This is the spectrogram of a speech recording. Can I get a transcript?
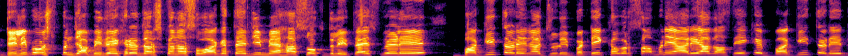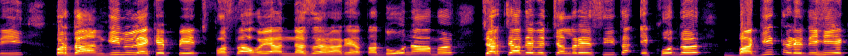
ਡੇਲੀ ਪੋਸਟ ਪੰਜਾਬੀ ਦੇਖ ਰਹੇ ਦਰਸ਼ਕਾਂ ਦਾ ਸਵਾਗਤ ਹੈ ਜੀ। ਮੈਂ ਹਾਂ ਸੁਖ ਦਲੇਤਾ ਇਸ ਵੇਲੇ ਬਾਗੀ ਧੜੇ ਨਾਲ ਜੁੜੀ ਵੱਡੀ ਖਬਰ ਸਾਹਮਣੇ ਆ ਰਹੀ ਆ ਦੱਸਦੇ ਕਿ ਬਾਗੀ ਧੜੇ ਦੀ ਪ੍ਰਧਾਨਗੀ ਨੂੰ ਲੈ ਕੇ ਪੇਚ ਫਸਦਾ ਹੋਇਆ ਨਜ਼ਰ ਆ ਰਿਹਾ। ਤਾਂ ਦੋ ਨਾਮ ਚਰਚਾ ਦੇ ਵਿੱਚ ਚੱਲ ਰਹੇ ਸੀ। ਤਾਂ ਇਹ ਖੁਦ ਬਾਗੀ ਧੜੇ ਦੇ ਹੀ ਇੱਕ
